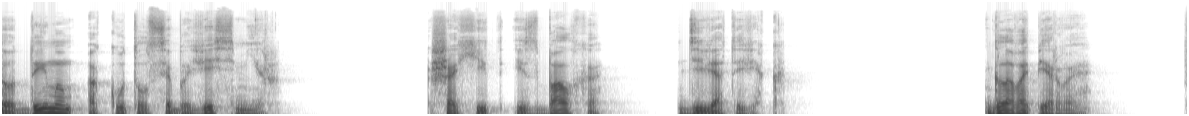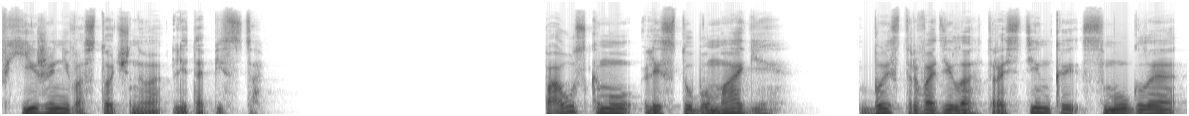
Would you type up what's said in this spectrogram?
то дымом окутался бы весь мир. Шахид из Балха, IX век. Глава 1. В хижине восточного летописца. По узкому листу бумаги быстро водила тростинкой смуглая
